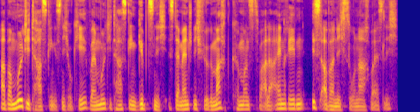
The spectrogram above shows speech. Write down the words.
aber Multitasking ist nicht okay, weil Multitasking gibt's nicht. Ist der Mensch nicht für gemacht, können wir uns zwar alle einreden, ist aber nicht so nachweislich.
